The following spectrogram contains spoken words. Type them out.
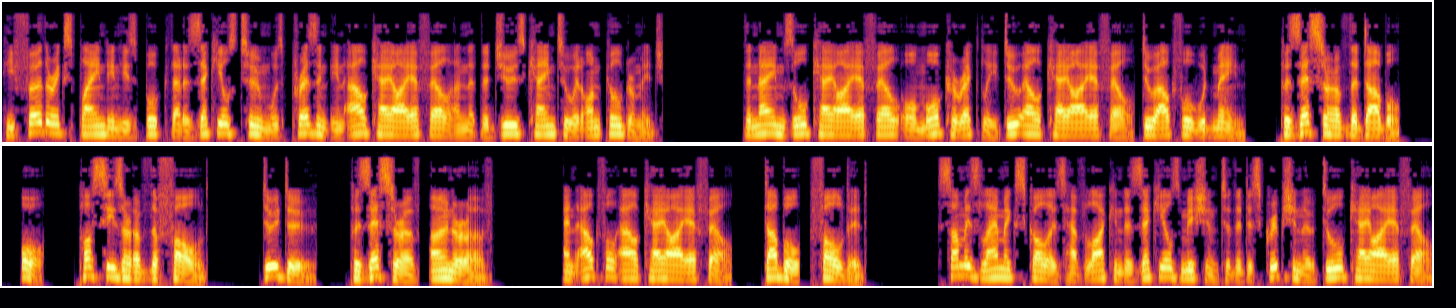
He further explained in his book that Ezekiel's tomb was present in al-Kifl and that the Jews came to it on pilgrimage. The name Zul-Kifl or more correctly Du el-Kifl would mean, possessor of the double, or possessor of the fold, du possessor of, owner of, and alkful al-kifl, double, folded. Some Islamic scholars have likened Ezekiel's mission to the description of Dul Kifl.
